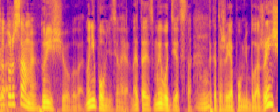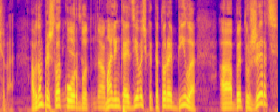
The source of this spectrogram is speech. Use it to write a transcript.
Турищева? то же самое. Турищева была. Ну, не помните, наверное. Это из моего детства. Мгм. Так это же, я помню, была женщина. А потом пришла Корбут, да. маленькая девочка, которая била об эту жерть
